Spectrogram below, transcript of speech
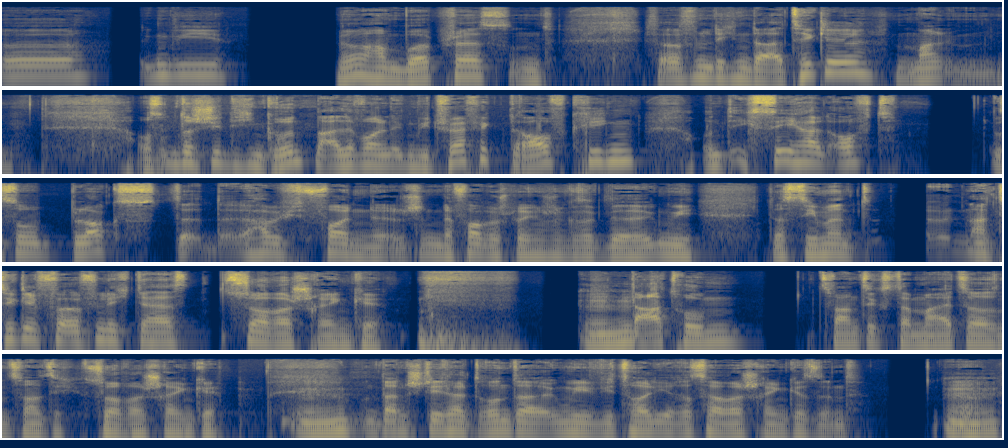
äh, irgendwie ja, haben WordPress und veröffentlichen da Artikel, man, aus unterschiedlichen Gründen, alle wollen irgendwie Traffic draufkriegen und ich sehe halt oft, so Blogs, da, da habe ich vorhin in der Vorbesprechung schon gesagt, irgendwie, dass jemand einen Artikel veröffentlicht, der heißt Serverschränke. Mhm. Datum 20. Mai 2020, Serverschränke. Mhm. Und dann steht halt drunter irgendwie, wie toll ihre Serverschränke sind. Mhm.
